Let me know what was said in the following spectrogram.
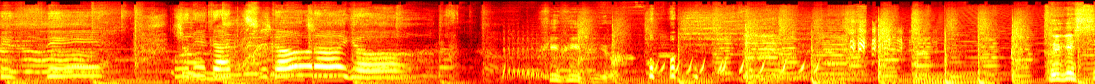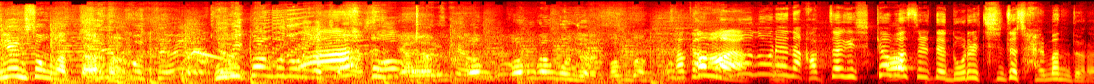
삐삐삐 우리 같이 걸어요. 휘휘휘요? 되게 CM송 같다. 고기 광고 노래 같지 않았어? 야, 이렇게 껌, 껌 광고인 줄 알았어, 껌 광고. 잠깐만. 아무 노래나 갑자기 시켜봤을 때 노래를 진짜 잘 만들어요.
